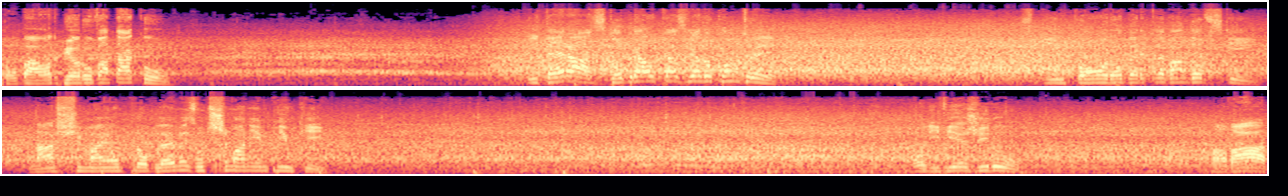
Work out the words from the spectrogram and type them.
Próba odbioru w ataku. I teraz dobra okazja do kontry. Piłką Robert Lewandowski. Nasi mają problemy z utrzymaniem piłki. Olivier Giroud. Pawar.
